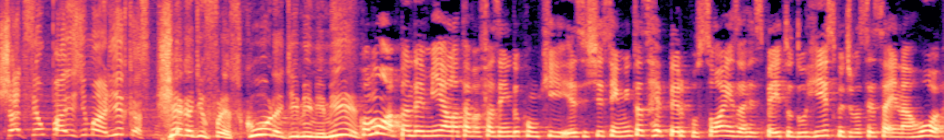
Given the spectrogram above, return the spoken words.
deixar de ser um país de maricas. pô. Chega de frescura, de mimimi. Como a pandemia ela estava fazendo com que existissem muitas repercussões a respeito do risco de você sair na rua,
